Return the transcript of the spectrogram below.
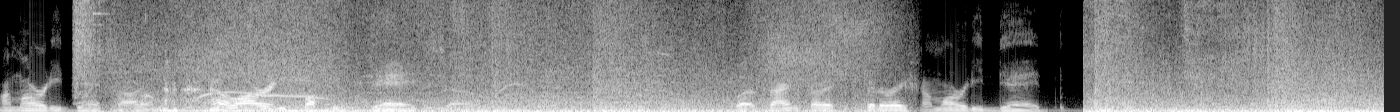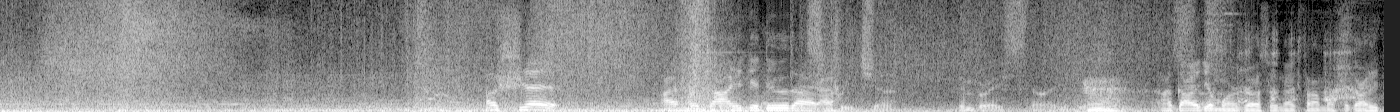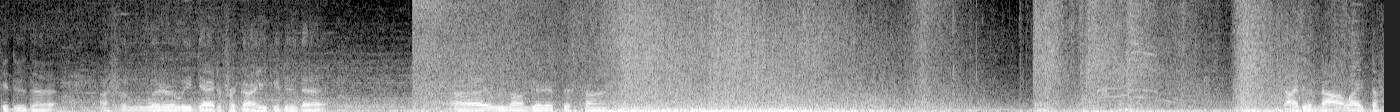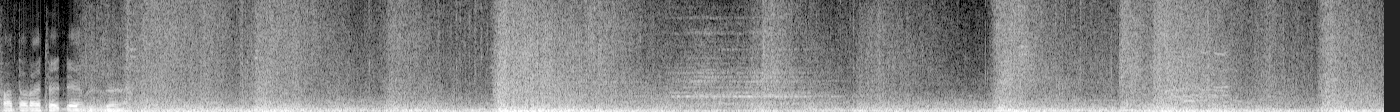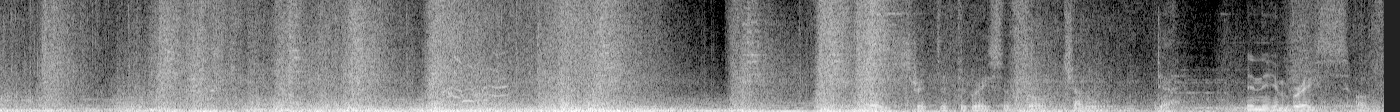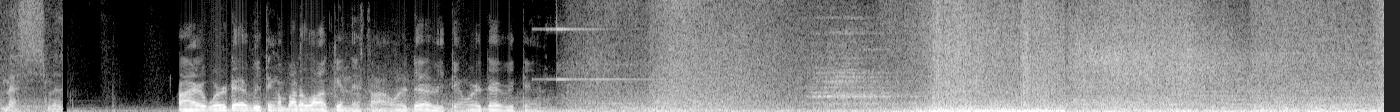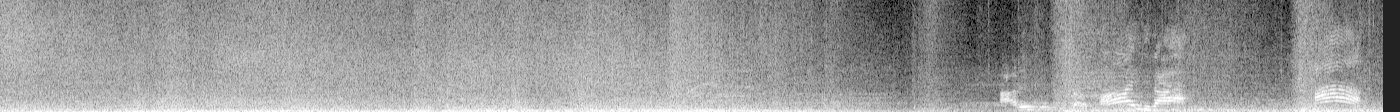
I'm already dead, so I don't I'm already fucking dead, so. But thanks for the consideration, I'm already dead. Oh shit! I forgot he could do that. I, Creature, embrace thine. I gotta get more aggressive next time. I forgot he could do that. I for literally dead forgot he could do that. Alright, we gonna get it this time. I do not like the fact that I took damage there. In the embrace of Messmer. Alright, where did everything I'm about to lock in this time? Where did everything? Where did everything? How do you survive that? Ah!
